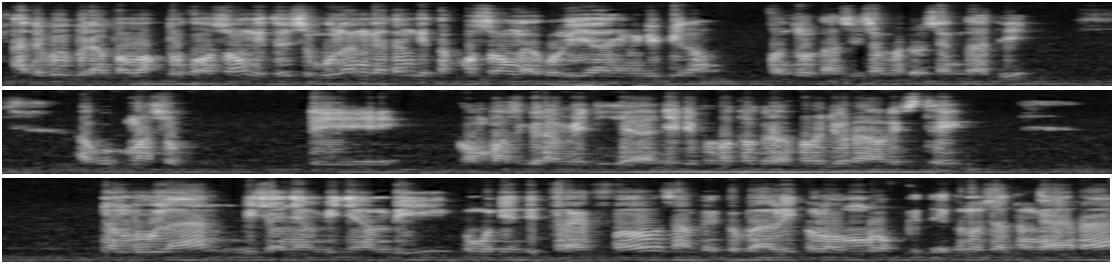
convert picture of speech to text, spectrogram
ada beberapa waktu kosong gitu sebulan kadang kita kosong nggak kuliah yang dibilang konsultasi sama dosen tadi aku masuk di Kompas Gramedia jadi fotografer jurnalistik 6 bulan bisa nyambi-nyambi kemudian di travel sampai ke Bali ke Lombok gitu ya, ke Nusa Tenggara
